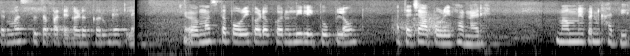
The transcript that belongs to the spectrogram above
तर मस्त चपात्या कडक करून घेतल्या. मस्त पोळी कडक करून दिली तूप लावून. आता चहा पोळी खाणारी मम्मी पण खाती.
